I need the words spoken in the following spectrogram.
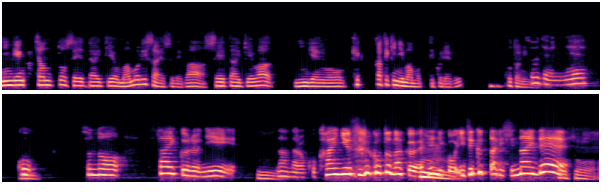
人間がちゃんと生態系を守りさえすれば、生態系は人間を結果的に守ってくれることになる。そうだよね。こう、そのサイクルに、うん、なんだろう、こう介入することなく、うん変にこういじくったりしないで、そうそう。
